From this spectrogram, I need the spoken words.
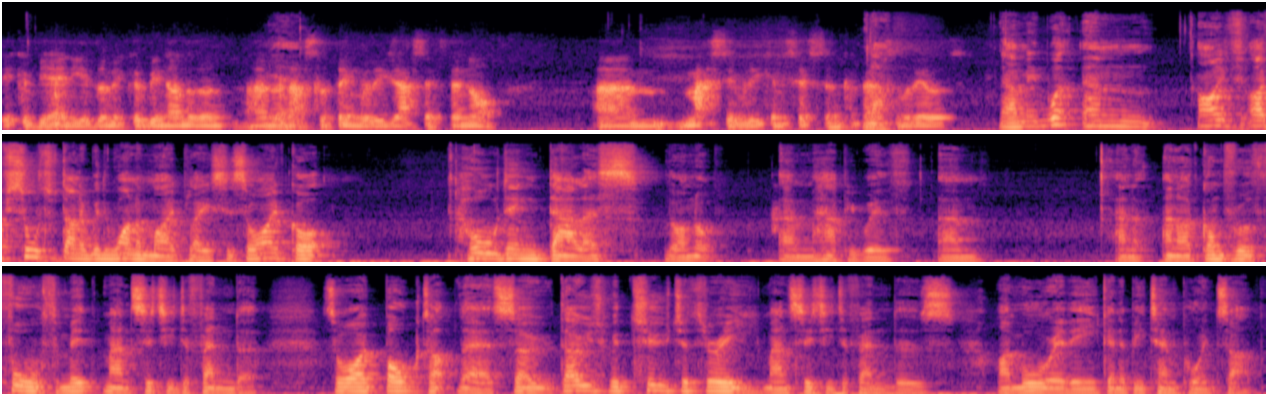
it could be any of them, it could be none of them, um, yeah. and that's the thing with these assets; they're not um, massively consistent compared no. to some of the others. I mean, what um, I've I've sort of done it with one of my places. So I've got holding Dallas, that I'm not um, happy with, um, and and I've gone for a fourth mid Man City defender. So I bulked up there. So those with two to three Man City defenders, I'm already going to be ten points up.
